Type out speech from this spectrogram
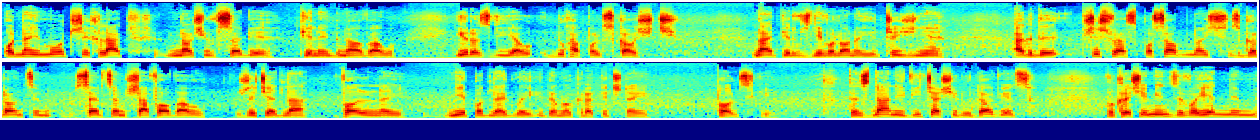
Od najmłodszych lat nosił w sobie, pielęgnował i rozwijał ducha polskości. Najpierw w zniewolonej ojczyźnie, a gdy przyszła sposobność, z gorącym sercem szafował życie dla wolnej, niepodległej i demokratycznej Polski. Ten znany wiciarz i ludowiec w okresie międzywojennym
